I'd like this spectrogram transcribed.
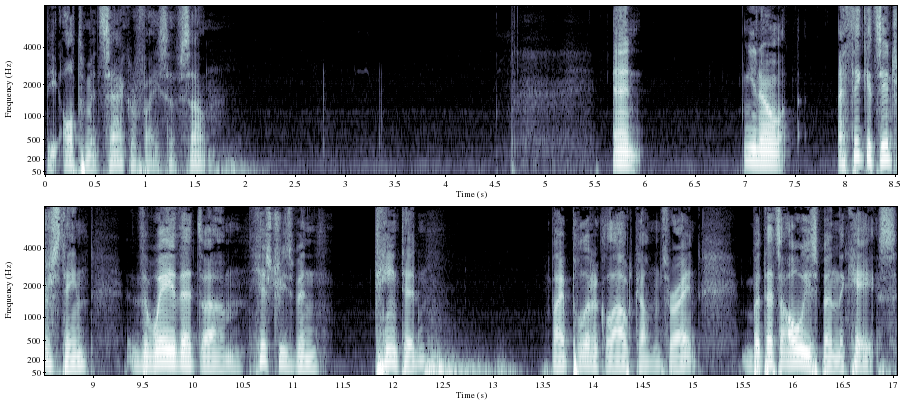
the ultimate sacrifice of some. And you know, I think it's interesting the way that um, history's been tainted by political outcomes, right? But that's always been the case.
